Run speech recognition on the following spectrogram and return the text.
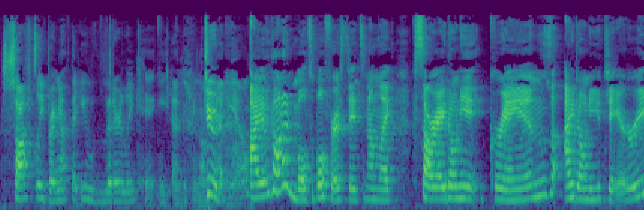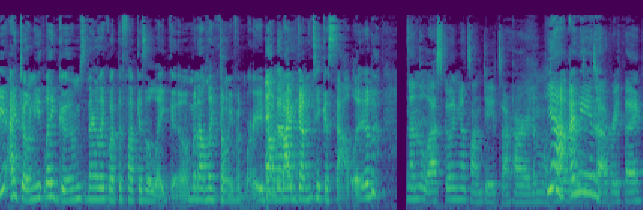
softly bring up that you literally can't eat anything on Dude. I have gone on multiple first dates and I'm like, sorry, I don't eat grains. I don't eat dairy. I don't eat legumes. And they're like, what the fuck is a legume? And I'm like, don't even worry about it. I'm gonna take a salad. Nonetheless, going out on dates are hard. I'm Yeah, I mean- to everything.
